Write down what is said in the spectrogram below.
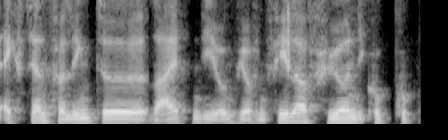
extern verlinkte Seiten, die irgendwie auf einen Fehler führen, die guckt, guckt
